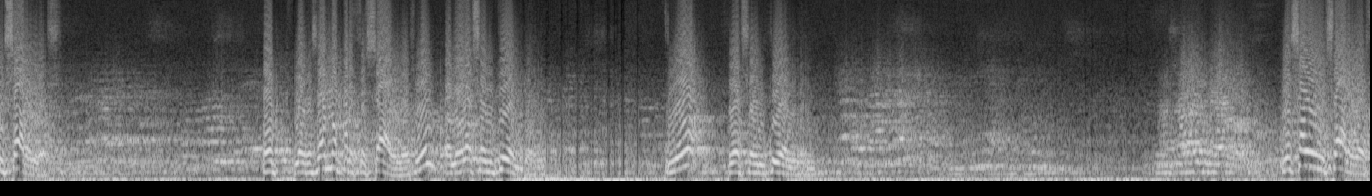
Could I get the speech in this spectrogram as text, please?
usarlos. O lo que se llama procesarlos, ¿no? O no los entienden. No los entienden. No saben usarlos,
